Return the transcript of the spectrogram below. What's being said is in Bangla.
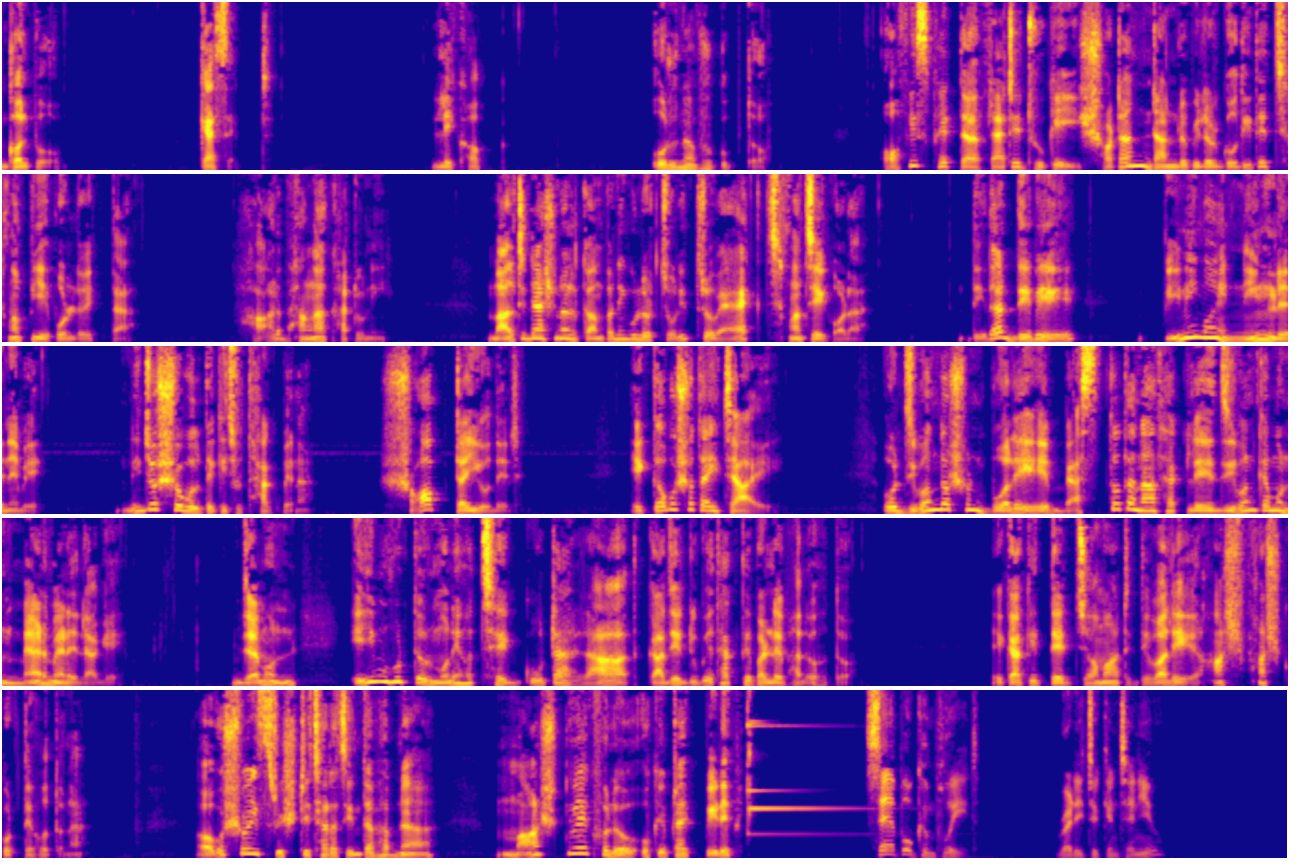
গল্প, ক্যাসেট, লেখক অরুণাভ গুপ্ত অফিস ফেরটা ফ্ল্যাটে ঢুকেই শটান ডান্ডপিলোর গদিতে ঝাঁপিয়ে পড়ল একটা হাড় ভাঙা খাটুনি। মাল্টিন্যাশনাল কোম্পানিগুলোর চরিত্র এক ছাঁচে গড়া। দেদার দেবে বিনিময়ে নিংড়ে নেবে। নিজস্ব বলতে কিছু থাকবে না। সবটাই ওদের। একটু অবশ্য তাই চায় ওর জীবন দর্শন বলে ব্যস্ততা না থাকলে জীবন কেমন ম্যাড় লাগে যেমন, এই মুহূর্তে ওর মনে হচ্ছে গোটা রাত কাজে ডুবে থাকতে পারলে ভালো হতো একাকিত্বের জমাট দেওয়ালে হাঁসফাঁস করতে হতো না অবশ্যই সৃষ্টি ছাড়া চিন্তাভাবনা মাস দুয়েক হলো ওকে প্রায় পেরে Sample complete. Ready to continue?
